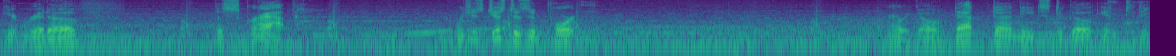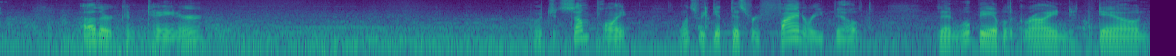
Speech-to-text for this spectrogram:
get rid of the scrap, which is just as important. There we go. That uh, needs to go into the other container, which at some point, once we get this refinery built, then we'll be able to grind down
